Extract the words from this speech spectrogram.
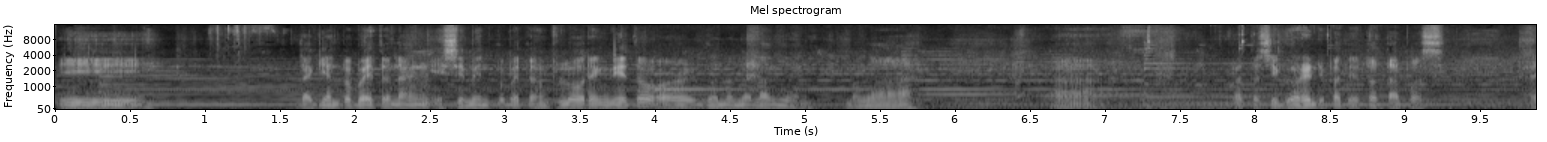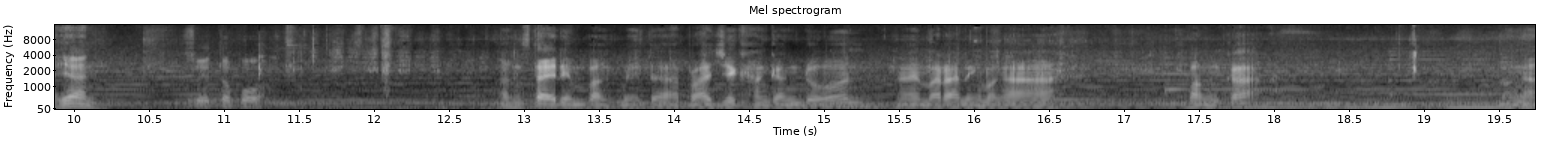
i lagyan pa ba ito ng cement pa ba ito ng flooring dito or gano'n na lang yan mga bata siguro hindi pa ito tapos. Ayan. So ito po ang tide embankment uh, project hanggang doon. Ay maraming mga bangka mga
